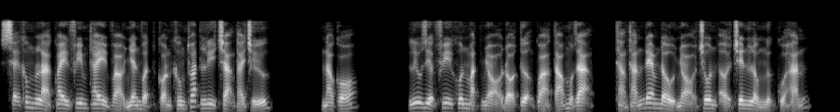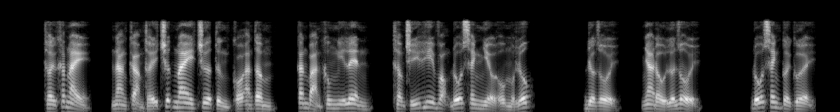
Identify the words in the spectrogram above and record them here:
sẽ không là quay phim thay vào nhân vật còn không thoát ly trạng thái chứ? Nào có. Lưu diệp phi khuôn mặt nhỏ đỏ tượng quả táo một dạng, thẳng thắn đem đầu nhỏ chôn ở trên lồng ngực của hắn. Thời khắc này, nàng cảm thấy trước nay chưa từng có an tâm, căn bản không nghĩ lên, thậm chí hy vọng đỗ xanh nhiều ôm một lúc. Được rồi, nha đầu lớn rồi. Đỗ xanh cười cười,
